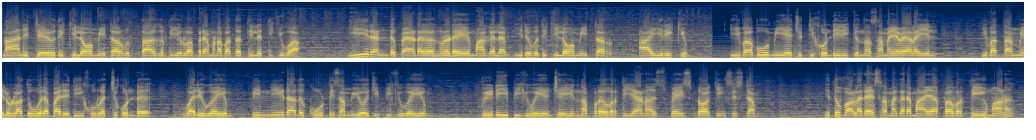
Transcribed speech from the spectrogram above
നാനൂറ്റി എഴുപത് കിലോമീറ്റർ വൃത്താകൃതിയുള്ള ഭ്രമണപഥത്തിലെത്തിക്കുക. ഈ രണ്ട് പേടകങ്ങളുടെയും അകലം ഇരുപത് കിലോമീറ്റർ ആയിരിക്കും. ഇവ ഭൂമിയെ ചുറ്റിക്കൊണ്ടിരിക്കുന്ന സമയവേളയിൽ ഇവ തമ്മിലുള്ള ദൂരപരിധി കുറച്ചുകൊണ്ട് വരികയും പിന്നീട് അത് കൂട്ടി സംയോജിപ്പിക്കുകയും വിടിയിപ്പിക്കുകയും ചെയ്യുന്ന പ്രവൃത്തിയാണ് സ്പേസ് ഡോക്കിംഗ് സിസ്റ്റം. ഇത് വളരെ ശ്രമകരമായ പ്രവൃത്തിയുമാണ്.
